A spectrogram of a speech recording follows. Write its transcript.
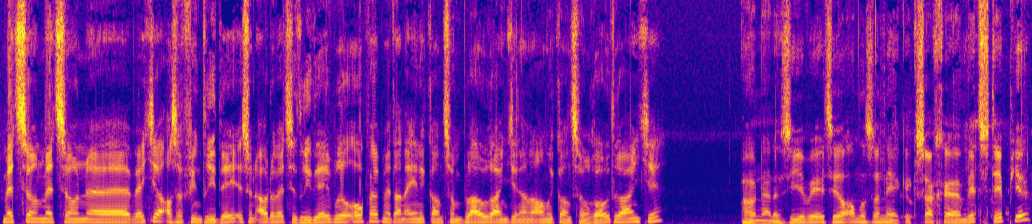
Met zo'n, met zo'n eh, weet je, alsof je een 3D, zo'n ouderwetse 3D-bril op hebt. Met aan de ene kant zo'n blauw randje en aan de andere kant zo'n rood randje. Oh, nou, dan zie je weer iets heel anders dan ik. Ik zag eh, een wit stipje.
